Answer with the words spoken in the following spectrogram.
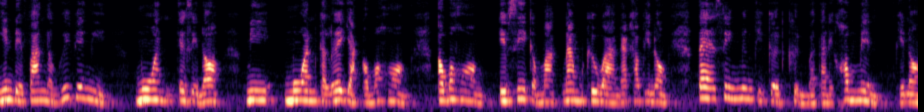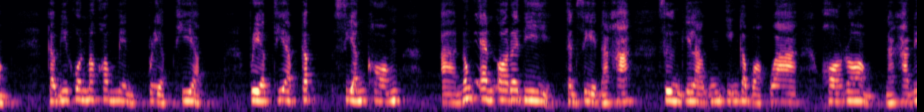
ยินได้ฟังแล้วเฮ้ยเพลงนี้มวนจังสิเนาะมีมวนก็เลยอยากเอามาห้อง เอามาห้อง FC กับมากนํคือว่านะคะพี่น้อง แต่สิ่งหนึ่งที่เกิดขึ้นบัดตาในคอมเมนต์พี่น้องก็มีคนมาคอมเมนต์เปรียบเทียบ เปรียบเทียบกับ เสียงของอน้องแอนอรดีจังสีนะคะ ซึ่งอีหลาอุงอิงก็บอกว่าขอร้องนะคะใน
